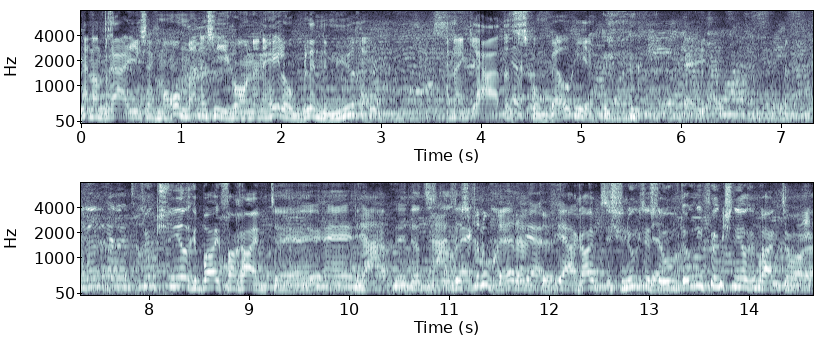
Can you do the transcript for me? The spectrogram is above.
En dan draai je zeg maar om en dan zie je gewoon een hele hoop blinde muren. En dan denk ik, ja, dat is gewoon België. Het functioneel gebruik van ruimte. eh, eh, ja, dat is, Ja, dat is echt- genoeg, hè, ruimte. Ja, ja, ruimte is genoeg, dus dat hoeft ook niet functioneel gebruikt te worden.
